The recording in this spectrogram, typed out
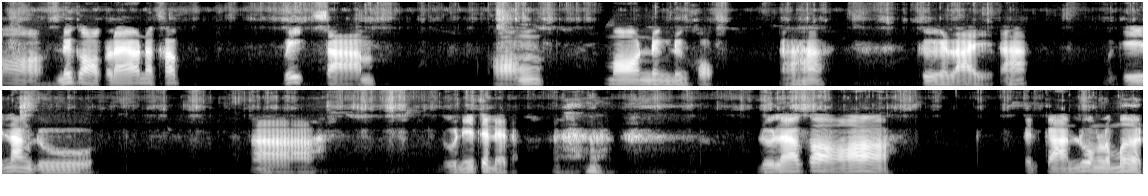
อ๋อนึกออกแล้วนะครับ วิสามของมหนึ่งหนึ่งหกนะฮะคืออะไรนะฮะเมื่อกี้นั่งดูอ่าดูนี้เต็เน็ตดูแล้วก็เป็นการล่วงละเมิด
